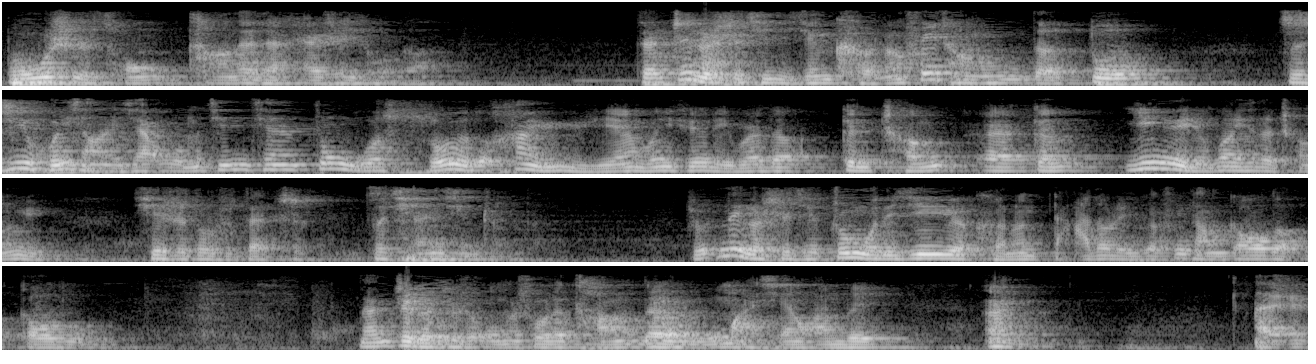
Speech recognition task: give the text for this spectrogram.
不是从唐代才开始有的，在这个时期已经可能非常的多。仔细回想一下，我们今天中国所有的汉语语言文学里边的跟成呃跟音乐有关系的成语，其实都是在之之前形成的。就那个时期，中国的音乐可能达到了一个非常高的高度。那这个就是我们说的唐的五马衔环杯，哎，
